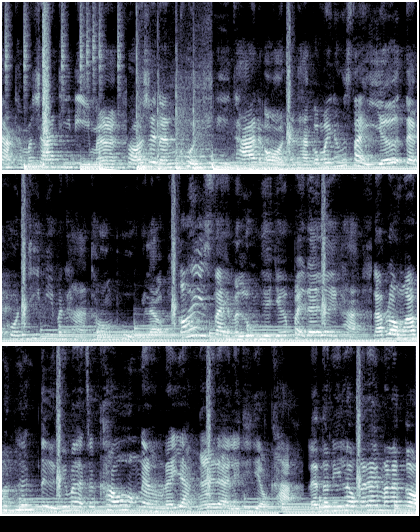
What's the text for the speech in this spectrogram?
จากธรรมชาติที่ดีมาก เพราะฉะนั้นคนที่ อนนะคะ ก็ไม่ต้องใส่เยอะ แต่คนที่มีปัญหาท้องผูกอยู่แล้ว ก็ให้ใส่มะรุมเยอะๆไปได้เลยค่ะ รับรองว่าเพื่อนๆตื่นขึ้นมาจะเข้าห้องน้ำได้อย่างง่ายดายเลยทีเดียวค่ะ และตอนนี้เราก็ได้มะละกอ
